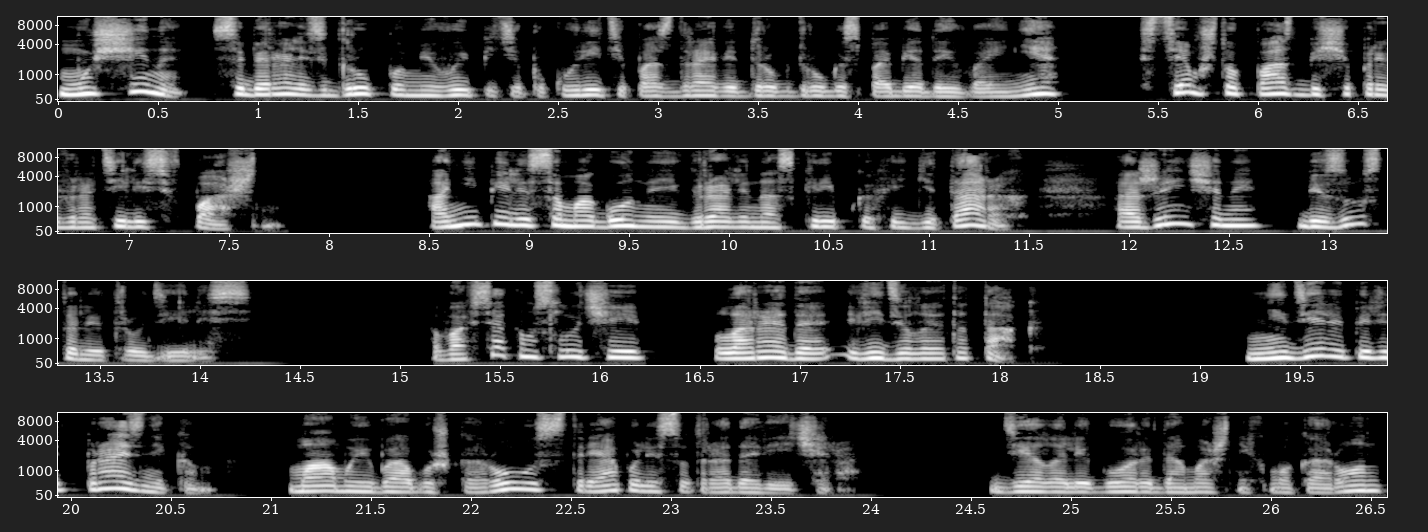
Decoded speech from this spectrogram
Мужчины собирались группами выпить и покурить и поздравить друг друга с победой в войне, с тем, что пастбища превратились в пашни. Они пили самогоны и играли на скрипках и гитарах, а женщины без устали трудились. Во всяком случае, Лореда видела это так. Неделю перед праздником мама и бабушка Роуз стряпали с утра до вечера. Делали горы домашних макарон,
